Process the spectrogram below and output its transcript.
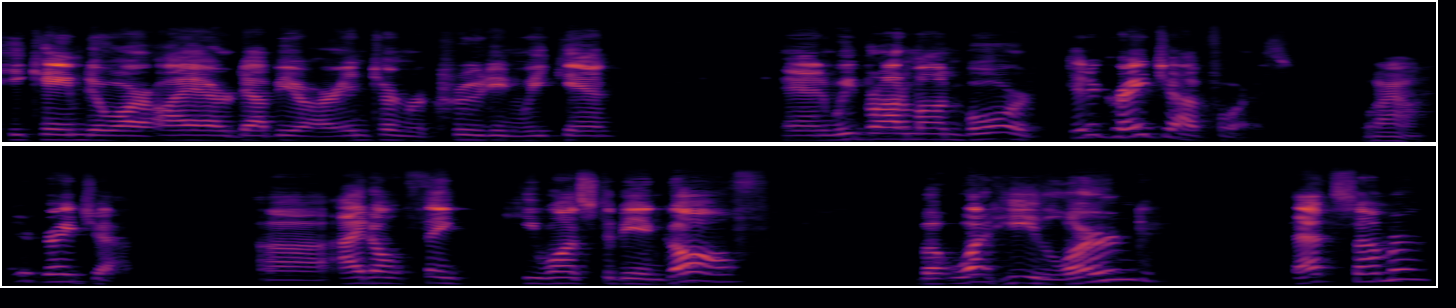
He came to our IRW, our intern recruiting weekend, and we brought him on board. Did a great job for us. Wow, did a great job. Uh, I don't think he wants to be in golf, but what he learned that summer,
